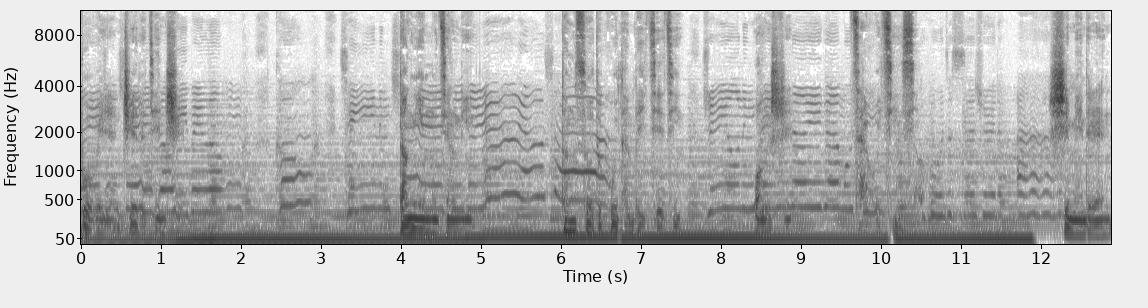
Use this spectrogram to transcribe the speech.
不为人知的坚持。当夜幕降临，当所有的孤单被洁净，往事才会清醒。失眠的人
